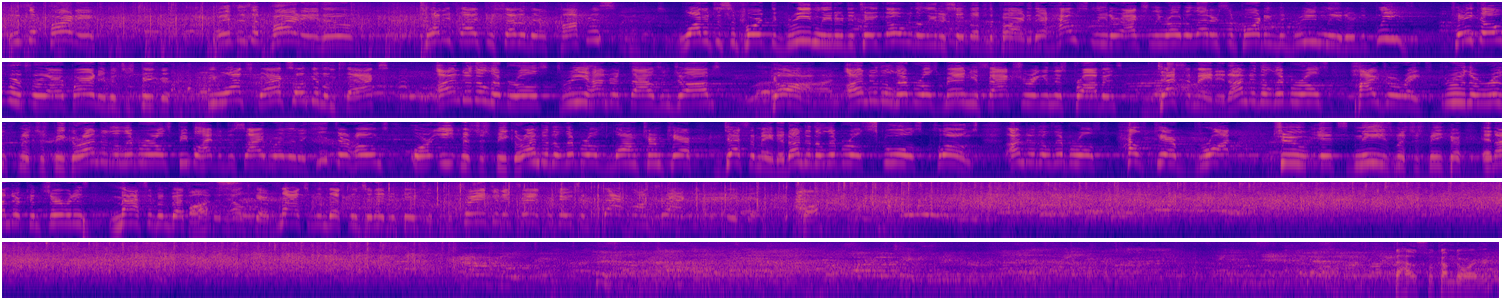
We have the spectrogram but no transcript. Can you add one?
This is a party, this is a party who 25% of their caucus wanted to support the Green leader to take over the leadership of the party. Their House leader actually wrote a letter supporting the Green leader to please take over for our party, Mr. Speaker. He wants facts, I'll give him facts. Under the Liberals, 300,000 jobs gone. Under the Liberals, manufacturing in this province decimated. Under the Liberals, hydro rates through the roof, Mr. Speaker. Under the Liberals, people had to decide whether to heat their homes or eat, Mr. Speaker. Under the Liberals, long-term care decimated. Under the Liberals, schools closed. Under the Liberals, health care brought to its knees, Mr. Speaker, and under Conservatives, massive investments in health care, massive investments in education, transit and transportation back on track, Mr. Speaker. Will come to order.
